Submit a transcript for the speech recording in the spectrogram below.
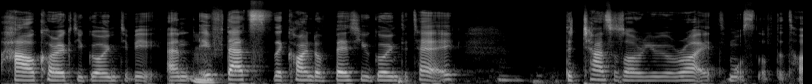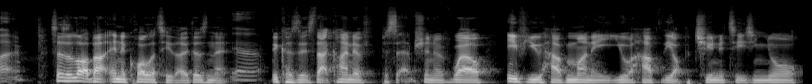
how correct you're going to be, and hmm. if that's the kind of bet you're going to take. The chances are you're right most of the time. says a lot about inequality though doesn't it Yeah. because it's that kind of perception of well if you have money you'll have the opportunities and you're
